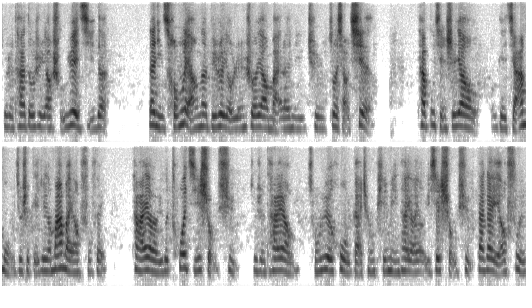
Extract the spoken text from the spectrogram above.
就是她都是要属越级的。那你从良呢？比如说有人说要买了你去做小妾，他不仅是要给贾母，就是给这个妈妈要付费，他还要有一个托籍手续，就是他要从越户改成平民，他要有一些手续，大概也要付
